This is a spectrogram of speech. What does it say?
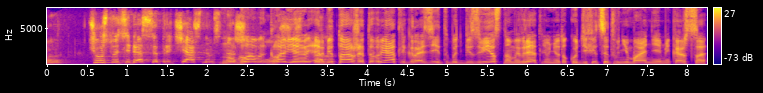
Он чувствует себя сопричастным с ну, глав, главе Эрмитажа это вряд ли грозит быть безвестным, и вряд ли у него такой дефицит внимания. Мне кажется,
